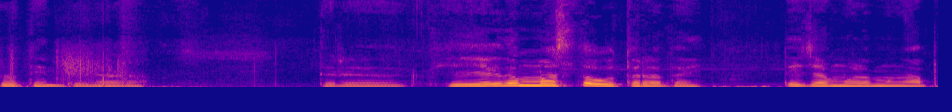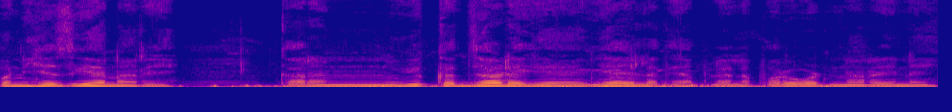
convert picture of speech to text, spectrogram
होते ते झाडं. तर हे एकदम मस्त उतरत आहे. त्याच्यामुळं मग आपण हेच घेणार आहे. कारण विकत झाडं घ्या घ्यायला ते आपल्याला परवडणारही नाही.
